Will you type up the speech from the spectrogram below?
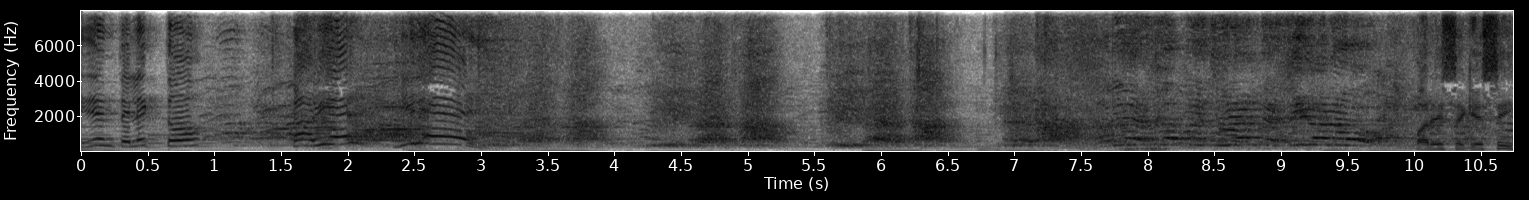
presidente electo Javier Milei. Javier, sos presidente, ¿sí o no? Parece que sí.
